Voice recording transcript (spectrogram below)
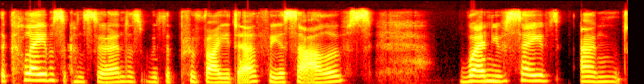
the claims are concerned, as with the provider for yourselves, when you've saved and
